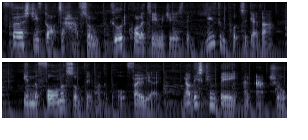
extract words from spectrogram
First, you've got to have some good quality images that you can put together in the form of something like a portfolio. Now this can be an actual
